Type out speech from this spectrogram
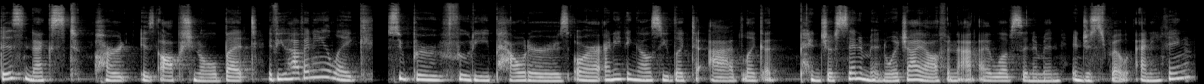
This next part is optional, but if you have any like super foodie powders or anything else you'd like to add, like a pinch of cinnamon, which I often add, I love cinnamon in just about anything,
